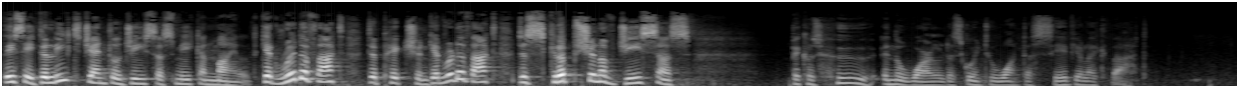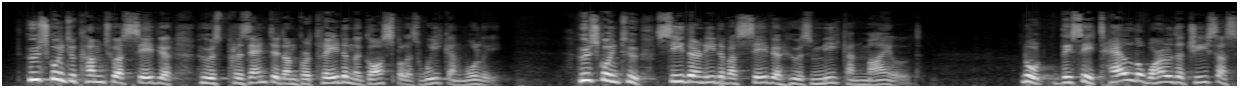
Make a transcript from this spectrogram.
they say, delete gentle Jesus, meek and mild. Get rid of that depiction, get rid of that description of Jesus, because who in the world is going to want a Savior like that? Who's going to come to a Savior who is presented and portrayed in the gospel as weak and woolly? Who's going to see their need of a Savior who is meek and mild? No, they say, tell the world that Jesus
